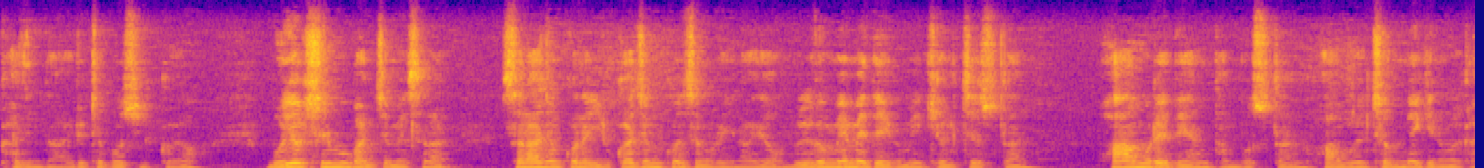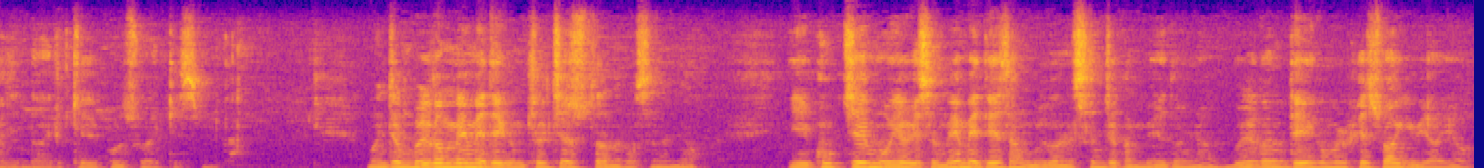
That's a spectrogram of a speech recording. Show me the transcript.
가진다 이렇게 볼 수 있고요. 무역 실무 관점에서는 선화증권의 유가증권성으로 인하여 물건 매매 대금의 결제수단, 화물에 대한 담보수단, 화물 전매 기능을 가진다 이렇게 볼 수가 있겠습니다. 먼저 물건 매매 대금 결제 수단으로서는요. 이 국제무역에서 매매 대상 물건을 선적한 매도인은 물건 대금을 회수하기 위하여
